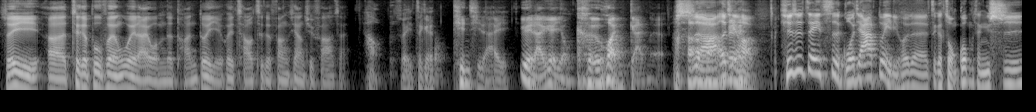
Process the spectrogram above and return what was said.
所以呃这个部分未来我们的团队也会朝这个方向去发展。好，所以这个听起来越来越有科幻感了。是啊，而且哈。其实这一次国家队里头的这个总工程师，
